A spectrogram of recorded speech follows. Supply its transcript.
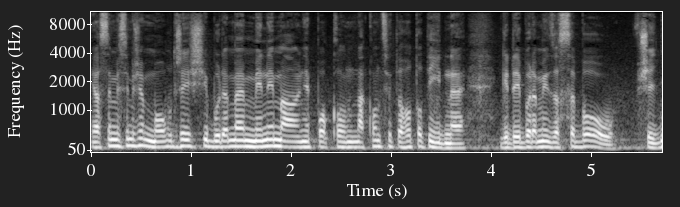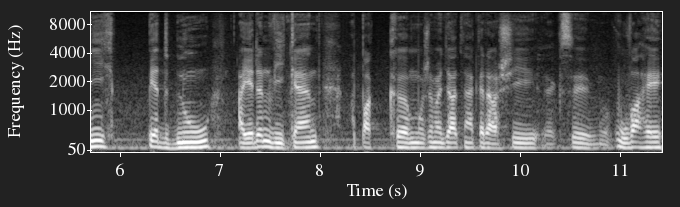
Já si myslím, že moudřejší budeme minimálně po kon, na konci tohoto týdne, kdy budeme mít za sebou všedních pět dnů a jeden víkend a pak eh, můžeme dělat nějaké další jaksi, úvahy,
